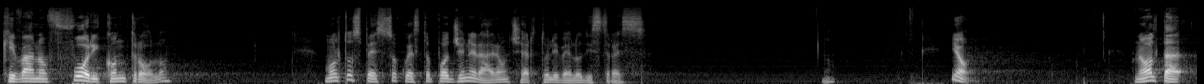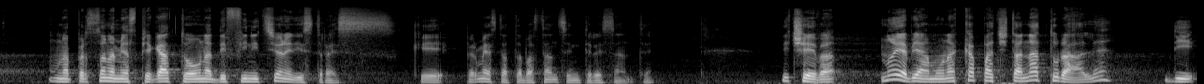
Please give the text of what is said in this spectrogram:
che vanno fuori controllo, molto spesso questo può generare un certo livello di stress. Io una volta una persona mi ha spiegato una definizione di stress che per me è stata abbastanza interessante. Diceva, noi abbiamo una capacità naturale di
